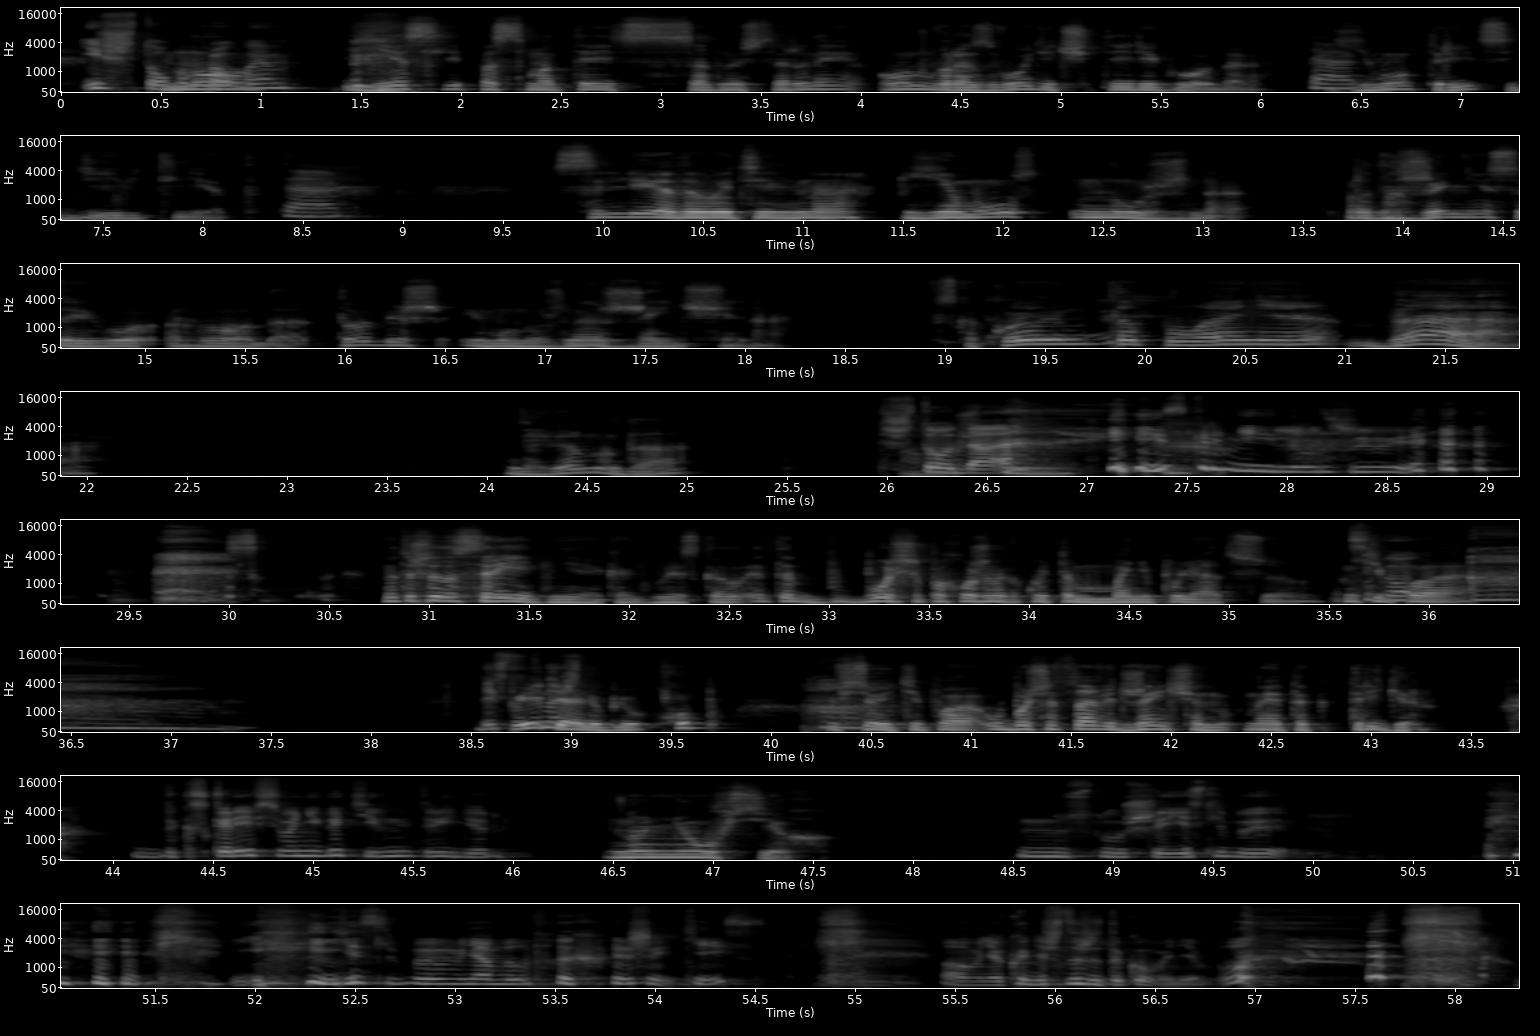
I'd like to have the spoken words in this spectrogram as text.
И что, Но попробуем? если посмотреть с одной стороны, он в разводе 4 года. Так. Ему 39 лет. Так. Следовательно, ему нужно продолжение своего рода, то бишь ему нужна женщина. В каком-то плане, да, Наверное, да. Что, а да? Искренние или лживые? Ну, это что-то среднее, как бы я сказал. Это больше похоже на какую-то манипуляцию. Ну, типа... Типа, а. типа я тебя люблю. Хоп. И все. И типа у большинства ведь женщин на это триггер. Так, скорее всего, негативный триггер. Но не у всех. Ну, слушай, если бы... Если бы у меня был похожий кейс... А у меня, конечно же, такого не было.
